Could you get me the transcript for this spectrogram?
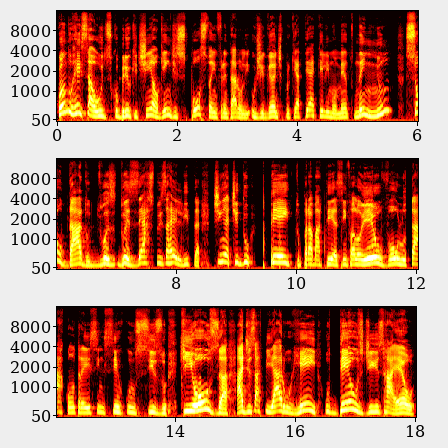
Quando o rei Saul descobriu que tinha alguém disposto a enfrentar o, gigante, porque até aquele momento nenhum soldado do, do exército israelita tinha tido peito para bater assim, falou: "Eu vou lutar contra esse incircunciso que ousa a desafiar o rei, o Deus de Israel,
